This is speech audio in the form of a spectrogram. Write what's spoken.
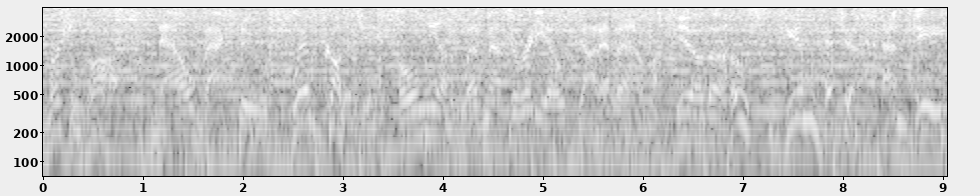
Commercials off. Now back to Webcology. only on WebmasterRadio.fm. Here are the hosts, Jim Hedger and Dave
